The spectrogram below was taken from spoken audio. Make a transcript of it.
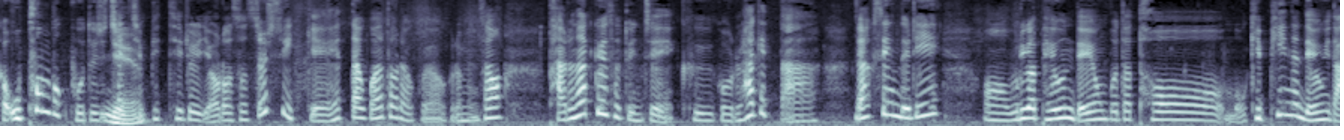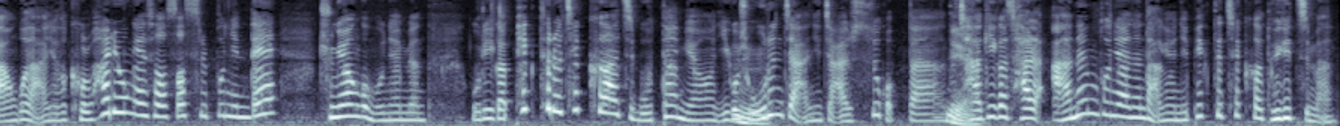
그러니까 오픈북 보듯이 예. 챗 GPT를 열어서 쓸 수 있게 했다고 하더라고요. 그러면서 다른 학교에서도 이제 그거를 하겠다. 근데 학생들이 어 우리가 배운 내용보다 더 뭐 깊이 있는 내용이 나온 건 아니어서 그걸 활용해서 썼을 뿐인데 중요한 건 뭐냐면 우리가 팩트를 체크하지 못하면 이것이 음. 옳은지 아닌지 알 수가 없다. 근데 예. 자기가 잘 아는 분야는 당연히 팩트 체크가 되겠지만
